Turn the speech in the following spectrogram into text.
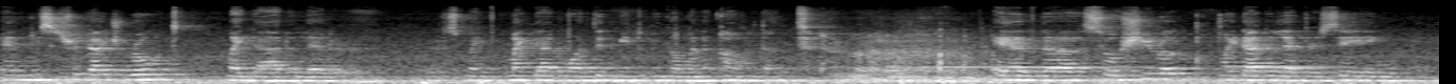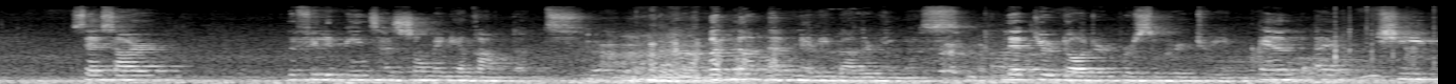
and Mrs. Radaic wrote my dad a letter. Because my, my dad wanted me to become an accountant. and uh, so she wrote my dad a letter saying, Cesar, the Philippines has so many accountants, but not that many ballerinas. Let your daughter pursue her dream. And I, she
